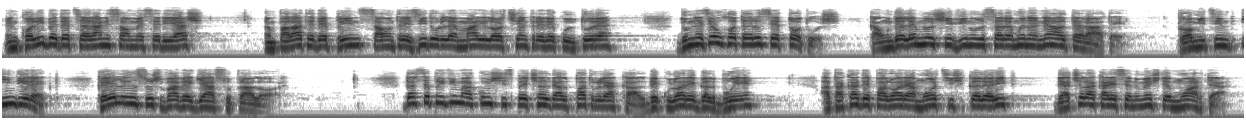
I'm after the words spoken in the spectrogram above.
în colibe de țărani sau meseriași, în palate de prinț sau între zidurile marilor centre de cultură, Dumnezeu hotărâse totuși ca unde lemnul și vinul să rămână nealterate, promițând indirect că el însuși va veghea asupra lor. Dar să privim acum și spre cel de-al patrulea cal, de culoare gălbuie, atacat de paloarea morții și călărit de acela care se numește moartea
